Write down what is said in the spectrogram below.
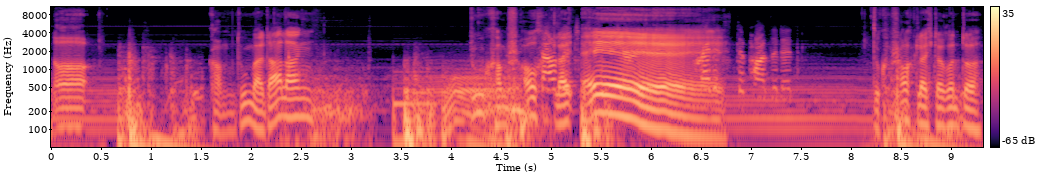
So. Komm, du mal da lang. Du kommst auch gleich. Ey! Du kommst auch gleich darunter.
